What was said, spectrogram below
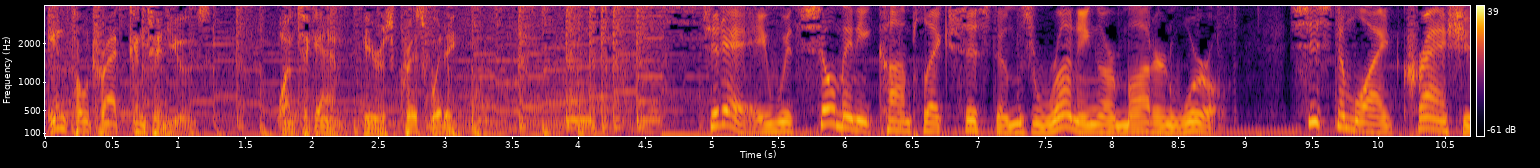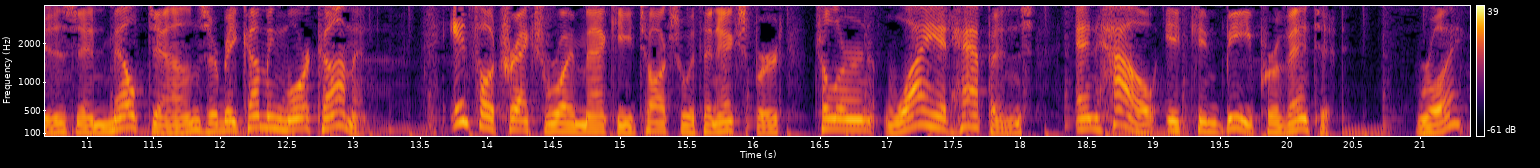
InfoTrack continues. Once again, here's Chris Whitting. Today, with so many complex systems running our modern world, system-wide crashes and meltdowns are becoming more common. InfoTrack's Roy Mackey talks with an expert to learn why it happens and how it can be prevented. Roy?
